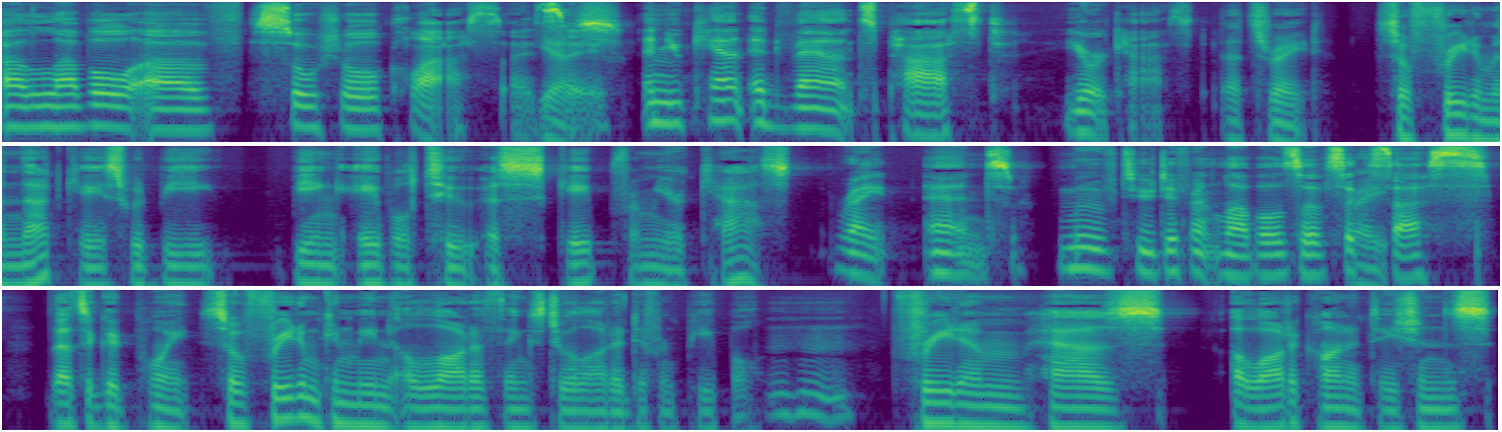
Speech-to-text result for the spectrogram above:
a level of social class, I'd Yes. say. And you can't advance past your caste. That's right. So, freedom in that case would be being able to escape from your caste. Right. And move to different levels of success. That's a good point. So, freedom can mean a lot of things to a lot of different people. Mm-hmm. Freedom has a lot of connotations.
